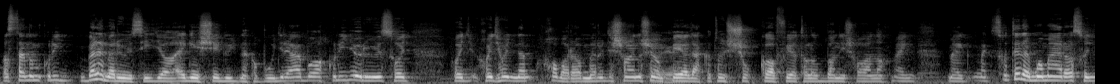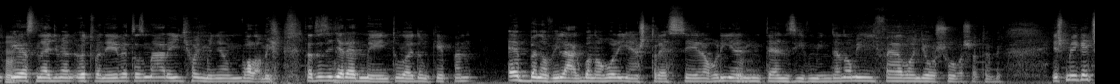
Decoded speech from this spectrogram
Aztán amikor így belemerülsz így a egészségügynek a bugyrába, akkor így örülsz, hogy, hogy, hogy, hogy nem hamarabb, mert ugye sajnos olyan Igen. példákat, hogy sokkal fiatalabban is halnak meg, meg, meg szóval tényleg ma már az, hogy hm. élsz 40-50 évet, az már így, hogy mondjam, valami. Tehát ez egy eredmény tulajdonképpen ebben a világban, ahol ilyen stresszér, ahol ilyen uh-huh. intenzív minden, ami így fel van gyorsulva, stb. És még egy,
